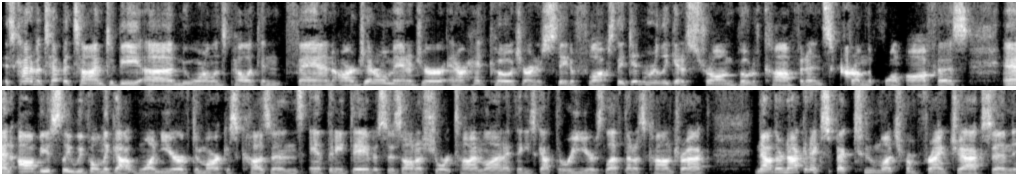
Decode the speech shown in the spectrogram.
it's kind of a tepid time to be a New Orleans Pelican fan. Our general manager and our head coach are in a state of flux. They didn't really get a strong vote of confidence from the front office. And obviously, we've only got one year of DeMarcus Cousins. Anthony Davis is on a short timeline. I think he's got three years left on his contract. Now, they're not going to expect too much from Frank Jackson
